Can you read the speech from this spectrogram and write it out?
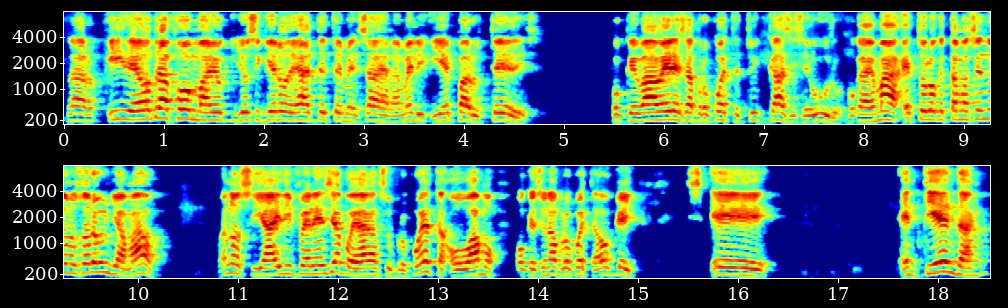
Claro, y de otra forma, yo, yo sí quiero dejarte este mensaje, Anameli, y es para ustedes porque va a haber esa propuesta, estoy casi seguro. Porque además, esto es lo que estamos haciendo nosotros es un llamado. Bueno, si hay diferencia, pues hagan su propuesta o vamos, o que sea una propuesta. Ok. Eh, entiendan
